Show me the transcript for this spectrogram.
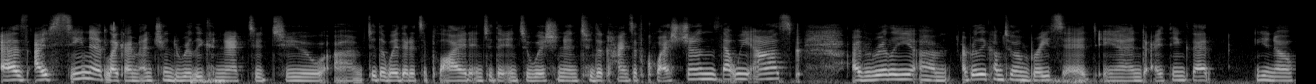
as I've seen it, like I mentioned, really connected to um, to the way that it's applied into the intuition and to the kinds of questions that we ask, I've really um, I've really come to embrace it, and I think that you know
